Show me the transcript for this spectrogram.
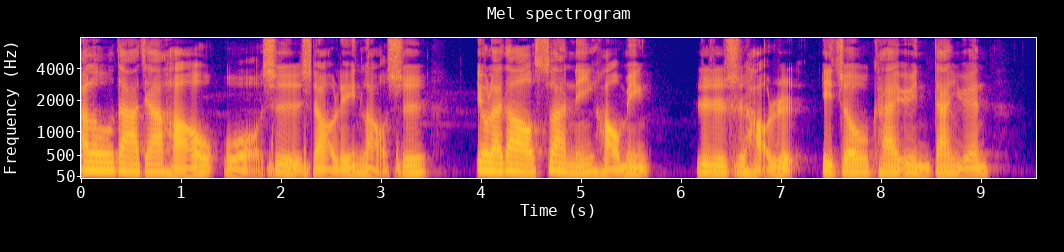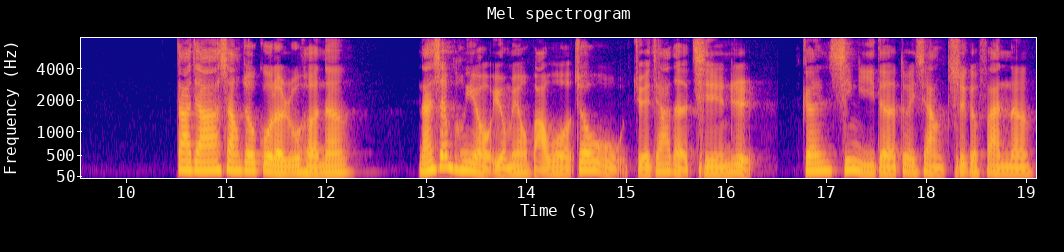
Hello，大家好，我是小林老师，又来到算你好命，日日是好日，一周开运单元。大家上周过得如何呢？男生朋友有没有把握周五绝佳的麒麟日，跟心仪的对象吃个饭呢？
